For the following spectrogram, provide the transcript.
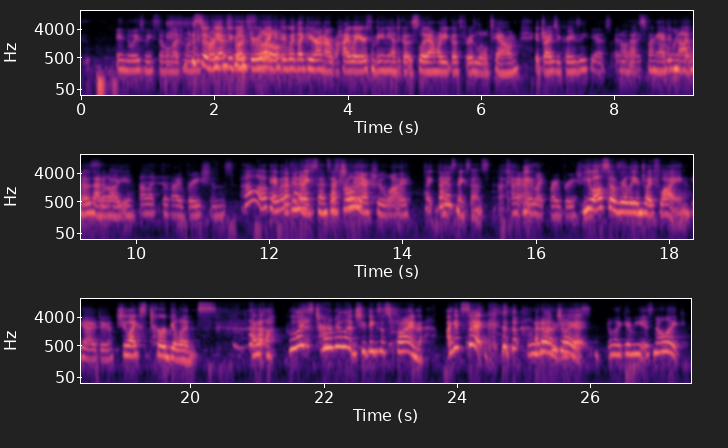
annoys me so much when the so you have to go through slow. like it would like you're on a highway or something and you have to go slow down while you go through a little town it drives you crazy? Yes I oh that's like, funny. I, I did like not know that slow. about you. I like the vibrations. Oh okay. Well that kind of makes sense that's actually probably actually. why. Like that I, does make sense. I, I, you, like vibrations. you also really enjoy flying. Yeah i do. She likes turbulence. I don't who likes turbulence? She thinks it's fun. I get sick. Well, i don't yeah, enjoy it. like i mean it's not like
